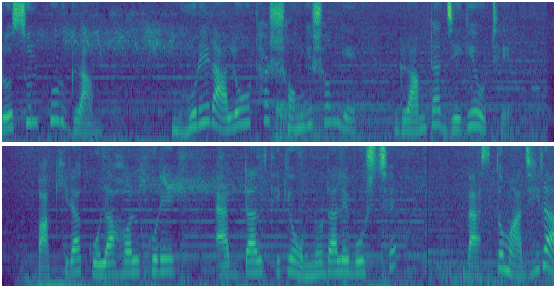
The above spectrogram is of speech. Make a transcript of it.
রসুলপুর গ্রাম। ভোরের আলো ওঠার সঙ্গে সঙ্গে গ্রামটা জেগে ওঠে। পাখিরা কোলাহল করে এক ডাল থেকে অন্য ডালে বসছে। ব্যস্ত মাঝিরা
